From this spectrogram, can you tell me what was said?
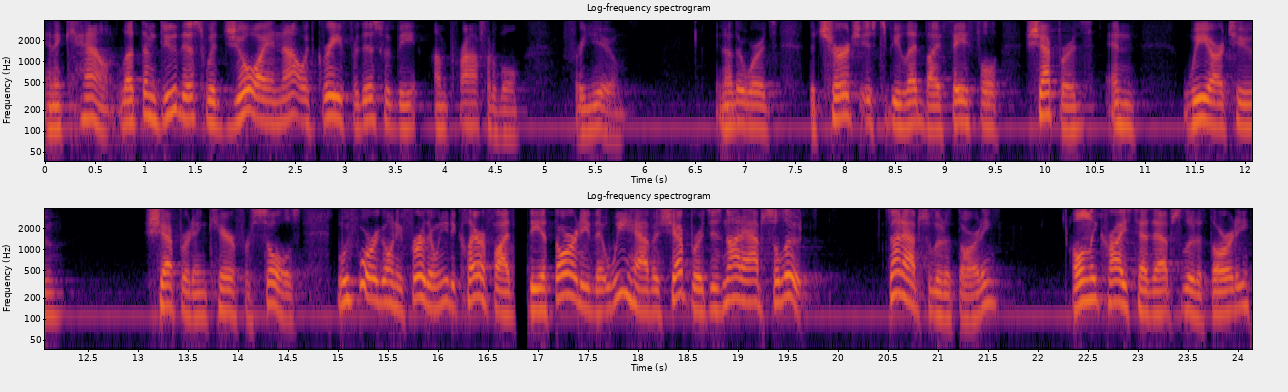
an account. Let them do this with joy and not with grief, for this would be unprofitable for you. In other words, the church is to be led by faithful shepherds, and we are to shepherd and care for souls. But before we go any further, we need to clarify that the authority that we have as shepherds is not absolute. It's not absolute authority. Only Christ has absolute authority.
